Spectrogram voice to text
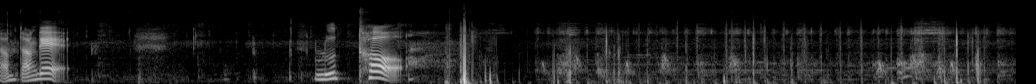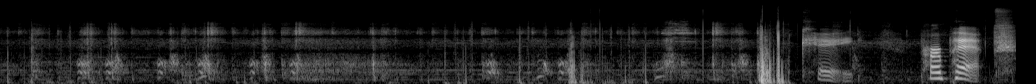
다음 단계. 루터. 오케이. perfect.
